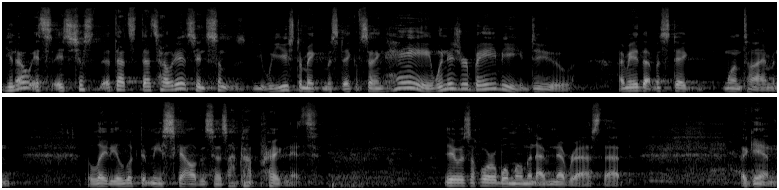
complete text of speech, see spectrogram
You know, it's, it's just that's, that's how it is. And some, we used to make the mistake of saying, hey, when is your baby due? I made that mistake one time, and the lady looked at me, scowled, and says, I'm not pregnant. it was a horrible moment. I've never asked that again.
